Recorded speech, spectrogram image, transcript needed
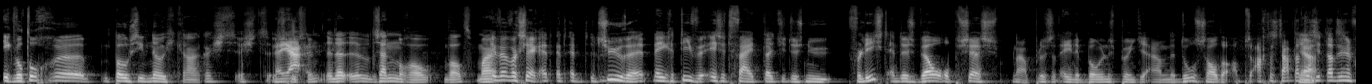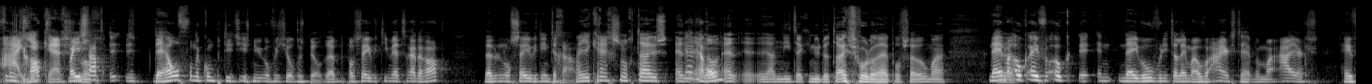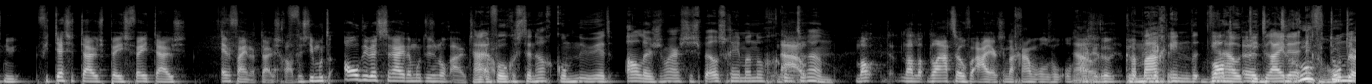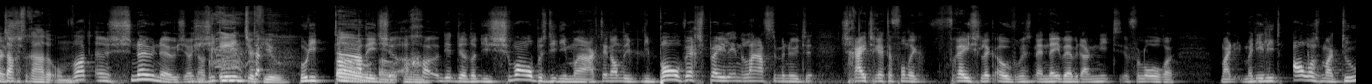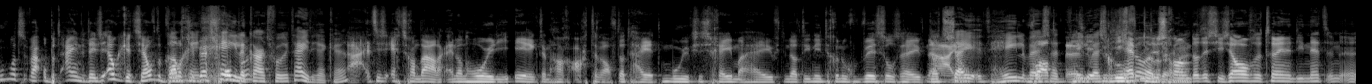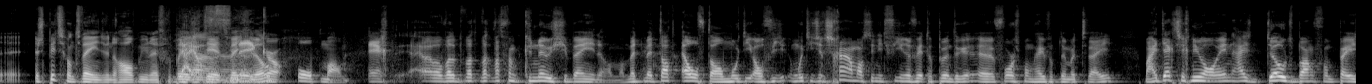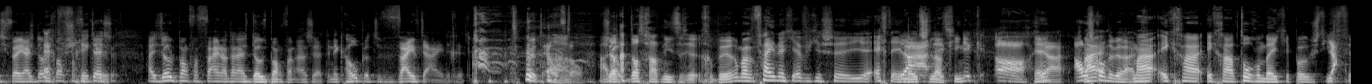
ik wil toch eh, een positief nootje kraken als je, als je het Nou ja, vindt. Er zijn er nogal wat, maar Even wat ik zeg, het, het, het, het zure, het negatieve is het feit dat je dus nu verliest. En dus wel op 6, nou, plus dat ene bonuspuntje aan de doelsaldo op z'n achter staat. Dat, Ja. is, dat is een flink Ah, gat. Maar je nog. staat, de helft van de competitie is nu officieel gespeeld. We hebben pas 17 wedstrijden gehad. We hebben er nog 17 te gaan. Maar je krijgt ze nog thuis. En, Ja, en, daarom. en, en- ja, niet dat je nu dat thuisvoordeel hebt of zo, maar Nee, maar ook even, ook, eh, en nee, we hoeven niet alleen maar over Ajax te hebben. Maar Ajax heeft nu Vitesse thuis, PSV thuis en Feyenoord thuis gehad. Dus die moeten, al die wedstrijden moeten ze nog uit. Ja, en volgens Ten Hag komt nu het allerzwaarste spelschema nog Nou, komt eraan. maar la- la- laatste over Ajax en dan gaan we ons op, op Nou, eigen Maar maag in de inhoud, die draaide echt droeftoeters. 180 graden om. Wat een sneuneus. Als je ziet hoe die interview. Hoe die Tadic, Oh, oh, oh. oh, die, die, die swalbes die hij maakt. En dan die, die bal wegspelen in de laatste minuten. Scheidsrechter vond ik vreselijk overigens. Nee, nee, we hebben daar niet verloren. Maar, die- maar die liet alles maar toe. Want op het einde deed ze elke keer hetzelfde. kan Balletje geen gele kaart voor je tijd trekken, hè? Ja, het is echt schandalig. En dan hoor je die Erik ten Hag achteraf dat hij het moeilijkste schema heeft. En dat hij niet genoeg wissels heeft. dat Nou, zij joh, het hele wedstrijd, het hele wedstrijd Die niet heb je spel dus hebben gewoon, dat is diezelfde trainer die net een, eh, een spits van 22,5 miljoen heeft gepresenteerd, Ja, weet je wel. Lekker op, man. Echt, eh, wat, wat, wat, wat voor een kneusje ben je dan, man. Met, met dat elftal moet hij, al vier, moet hij zich schamen als hij niet 44 punten eh, voorsprong heeft op nummer 2. Maar hij dekt zich nu al in. Hij is doodsbang van PSV. Hij is doodsbang van. Vitesse. Hij is doodsbang van Feyenoord en hij is doodsbang van AZ. En ik hoop dat ze vijfde eindigen. Kut elftal. Ah, Zo. dat, dat gaat niet ge- gebeuren. Maar fijn dat je eventjes eh, je echte Ja, emotie laat ik- zien. Ik, ah, ja, alles maar, kwam er weer uit. Maar ik ga, ik ga het toch een beetje positief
